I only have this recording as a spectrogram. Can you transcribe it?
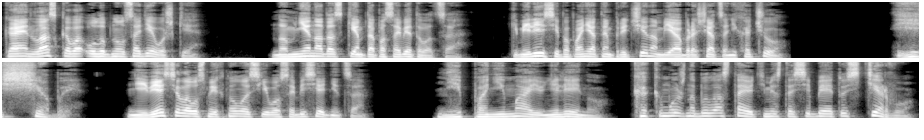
Каин ласково улыбнулся девушке. «Но мне надо с кем-то посоветоваться. К Мелиссе по понятным причинам я обращаться не хочу». «Еще бы!» — невесело усмехнулась его собеседница. «Не понимаю, Нелейну, как можно было оставить вместо себя эту стерву?»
